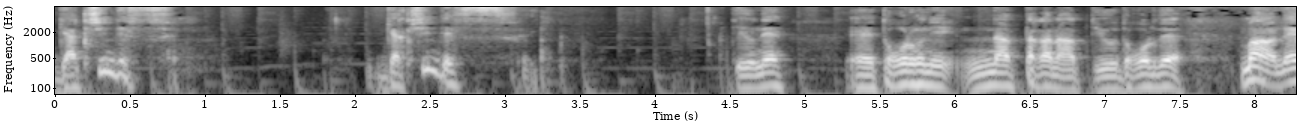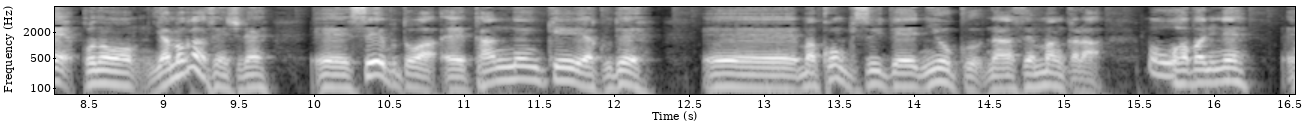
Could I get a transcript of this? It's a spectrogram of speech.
逆進です。逆進です。っていうね、えー、ところになったかなっていうところで、まあね、この山川選手ね、えー、西武とは、えー、単年契約で、えー、まあ今季推定2億7000万から、まあ、大幅にね、え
